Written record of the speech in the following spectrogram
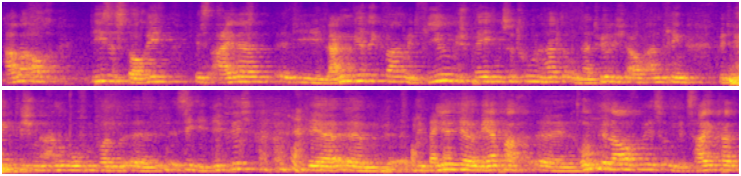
Aber auch diese Story ist eine, die langwierig war, mit vielen Gesprächen zu tun hatte und natürlich auch anfing mit hektischen Anrufen von äh, Sigi Dietrich, der ähm, mit mir hier mehrfach äh, rumgelaufen ist und gezeigt hat,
